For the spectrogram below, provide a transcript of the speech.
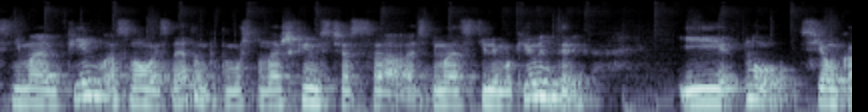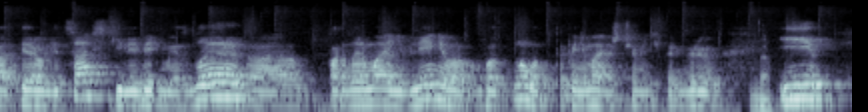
снимаем фильм, основываясь на этом, потому что наш фильм сейчас а, снимает в стиле мокьюментари. И, ну, съемка от первого лица в стиле «Ведьмы из Блэр», а, паранормальное явление, вот, ну, вот ты понимаешь, о чем я теперь говорю. Да. И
